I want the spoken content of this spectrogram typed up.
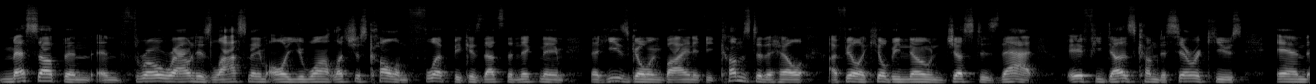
mess up and and throw around his last name all you want. Let's just call him Flip because that's the nickname that he's going by. And if he comes to the Hill, I feel like he'll be known just as that. If he does come to Syracuse, and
